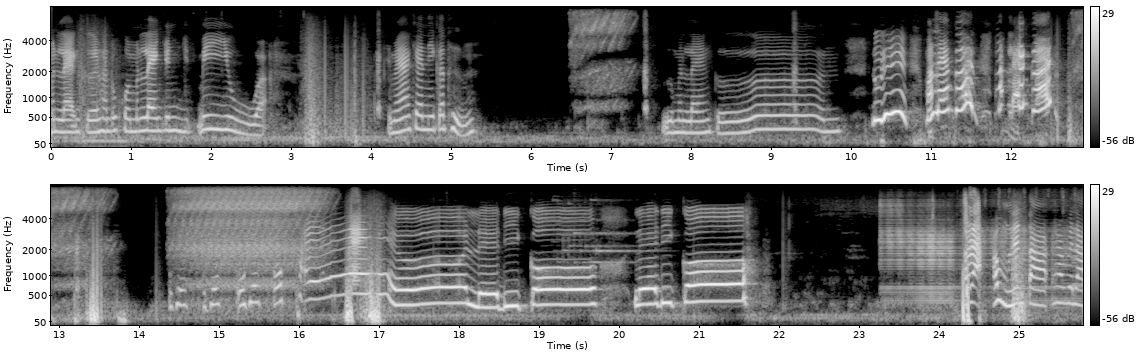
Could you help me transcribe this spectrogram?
มันแรงเกินค่ะทุกคน มันแรงจนหยุดไม่อยู่อะ เห็นไหมแค่นี้ก็ถึง คือมันแรงเกิน ดูดิ มันแรงเกิน มันแรงเกิน โอเค โอเค โอเค โอเคเออเลดี้โกเลดี้โกเอาล่ะถ้าผมเล่นตา ถ้าเวลา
